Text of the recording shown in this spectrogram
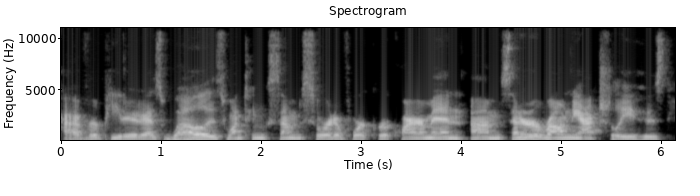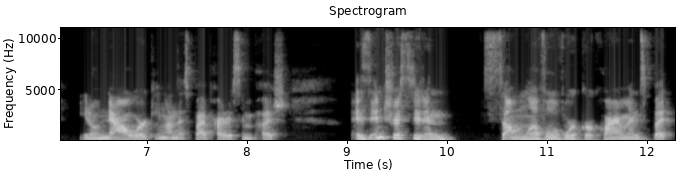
have repeated as well is wanting some sort of work requirement. Um, Senator Romney, actually, who's you know now working on this bipartisan push, is interested in some level of work requirements, but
